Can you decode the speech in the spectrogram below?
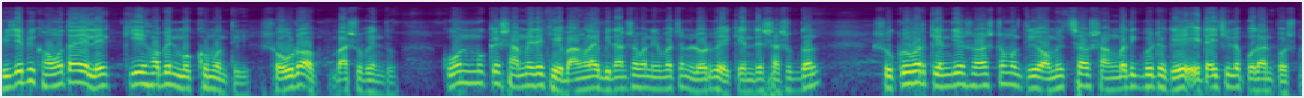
বিজেপি ক্ষমতায় এলে কে হবেন মুখ্যমন্ত্রী, সৌরভ বা শুভেন্দু? কোন মুখকে সামনে রেখে বাংলায় বিধানসভা নির্বাচন লড়বে কেন্দ্রের শাসক দল? শুক্রবার কেন্দ্রীয় স্বরাষ্ট্রমন্ত্রী অমিত শাহ সাংবাদিক বৈঠকে এটাই ছিল প্রধান প্রশ্ন।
